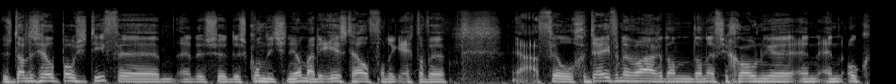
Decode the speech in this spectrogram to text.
dus dat is heel positief. Uh, dus, dus conditioneel. Maar de eerste helft vond ik echt dat we ja, veel gedrevener waren dan, dan FC Groningen. En, en ook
